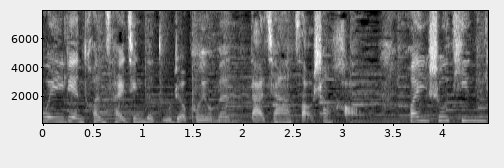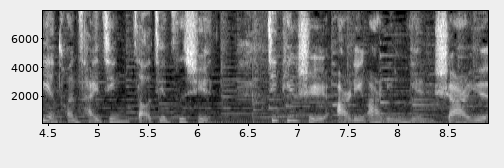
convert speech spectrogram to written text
位链团财经的读者朋友们，大家早上好，欢迎收听链团财经早间资讯。今天是二零二零年十二月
